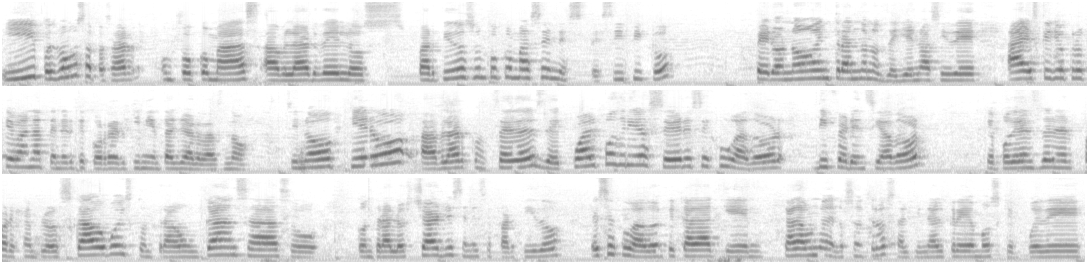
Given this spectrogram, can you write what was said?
Y pues vamos a pasar un poco más a hablar de los partidos un poco más en específico, pero no entrándonos de lleno así de, ah, es que yo creo que van a tener que correr 500 yardas, no sino quiero hablar con ustedes de cuál podría ser ese jugador diferenciador que podrían tener, por ejemplo, los Cowboys contra un Kansas o contra los Chargers en ese partido. Ese jugador que cada quien, cada uno de nosotros al final creemos que puede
